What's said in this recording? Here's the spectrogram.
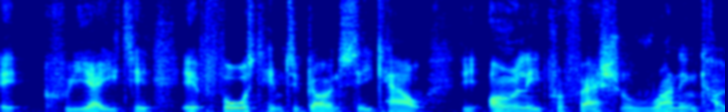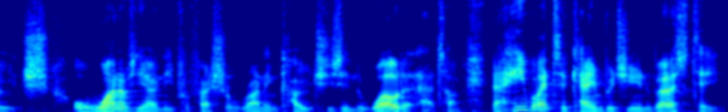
it created, it forced him to go and seek out the only professional running coach, or one of the only professional running coaches in the world at that time. Now, he went to Cambridge University.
